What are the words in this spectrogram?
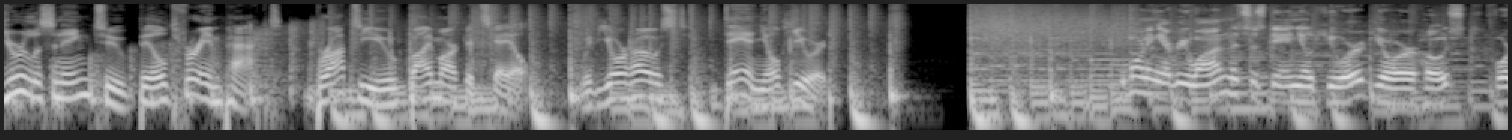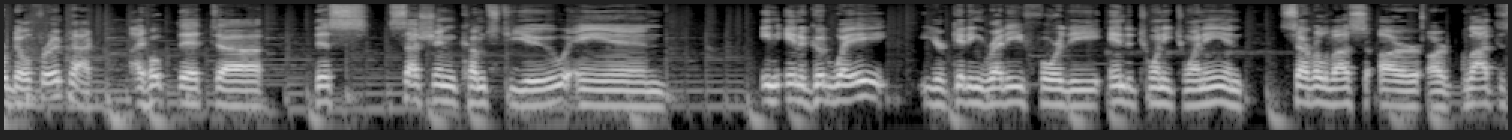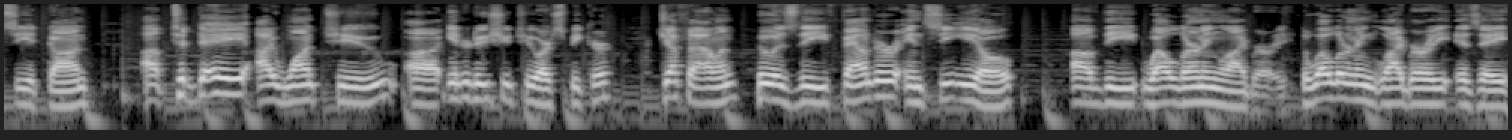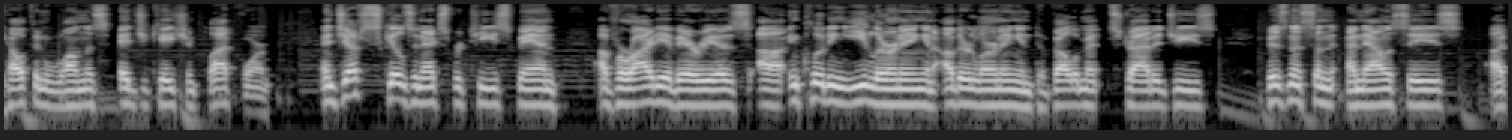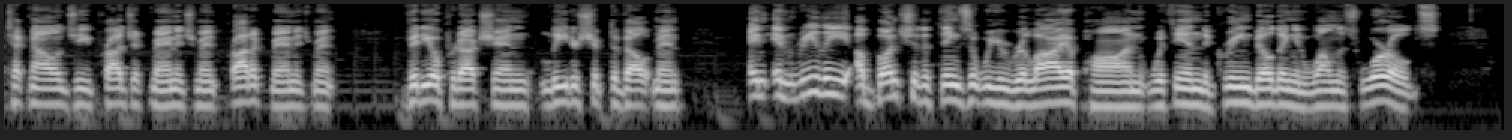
You're listening to Build for Impact, brought to you by MarketScale, with your host, Daniel Heward. Good morning, everyone. This is Daniel Heward, your host for Build for Impact. I hope that uh, this session comes to you and in, in a good way. You're getting ready for the end of 2020, and several of us are, are glad to see it gone. Uh, today, I want to uh, introduce you to our speaker, Jeff Allen, who is the founder and CEO of the Well Learning Library. The Well Learning Library is a health and wellness education platform, and Jeff's skills and expertise span a variety of areas, uh, including e learning and other learning and development strategies, business an- analyses, uh, technology, project management, product management, video production, leadership development and and really a bunch of the things that we rely upon within the green building and wellness worlds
